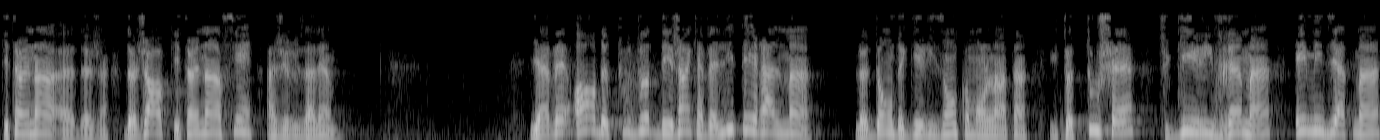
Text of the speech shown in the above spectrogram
qui était un euh, de Jean, de Jacques, qui était un ancien à Jérusalem, il y avait hors de tout doute des gens qui avaient littéralement le don de guérison comme on l'entend. Il te touchait, tu guéris vraiment, immédiatement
